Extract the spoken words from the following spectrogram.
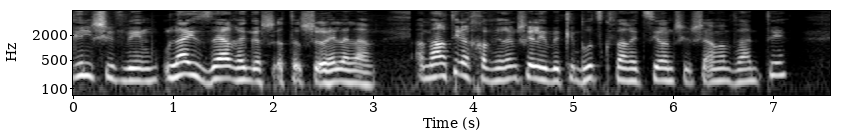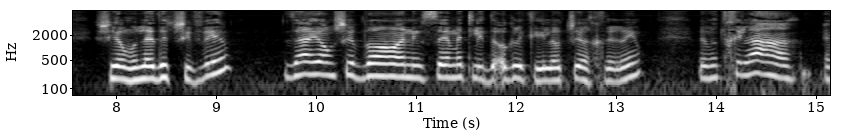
גיל 70, אולי זה הרגע שאתה שואל עליו, אמרתי לחברים שלי בקיבוץ כפר עציון, ששם עבדתי, שיום הולדת 70, זה היום שבו אני מסיימת לדאוג לקהילות של אחרים. ומתחילה אה,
